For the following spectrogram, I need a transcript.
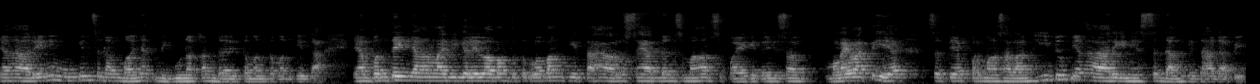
yang hari ini mungkin sedang banyak digunakan dari teman-teman kita. Yang penting jangan lagi gali lubang tutup lubang, kita harus sehat dan semangat supaya kita bisa melewati ya setiap permasalahan hidup yang hari ini sedang kita hadapi.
